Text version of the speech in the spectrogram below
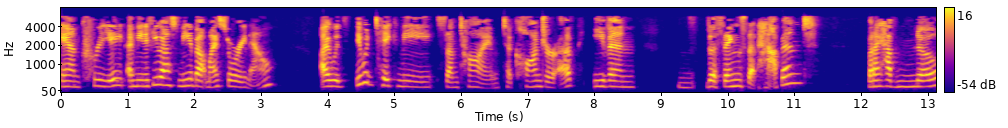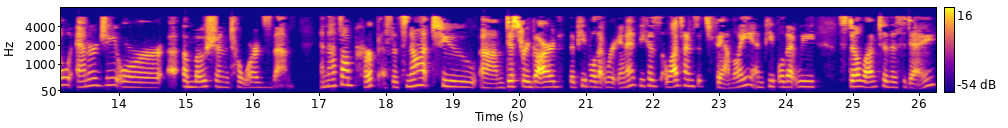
and create, I mean, if you asked me about my story now, I would, it would take me some time to conjure up even the things that happened but I have no energy or uh, emotion towards them. And that's on purpose. It's not to um, disregard the people that were in it because a lot of times it's family and people that we still love to this day.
